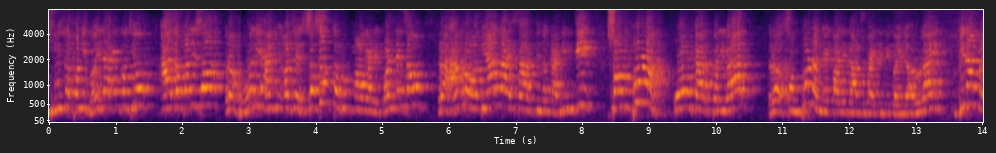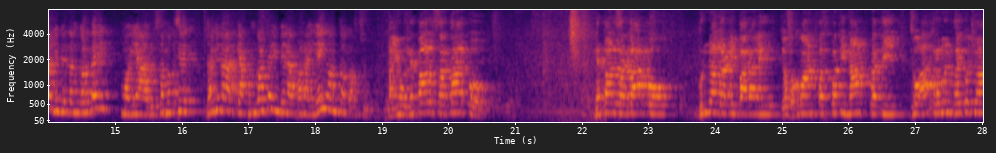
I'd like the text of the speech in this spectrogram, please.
हिजो पनि भइराखेको थियो आज पनि छ र भोलि हामी अझै सशक्त रूपमा अगाडि बढ्नेछौँ र हाम्रो अभियानलाई साथ दिनका निम्ति सम्पूर्ण ओमकार परिवार र सम्पूर्ण नेपाली दाजुभाइ दिदीबहिनीहरूलाई विनम्र निवेदन गर्दै म यहाँहरू समक्ष धन्यवाद ज्ञापन गर्दै मेरा भनाइ यही अन्त गर्छु। यो नेपाल सरकारको नेपाल सरकारको गुन्डागर्दी पाराले जो भगवान् पशुपतिनाथ प्रति जो आक्रमण भएको छ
